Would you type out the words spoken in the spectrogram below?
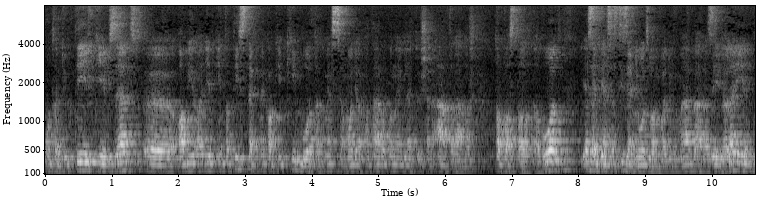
mondhatjuk tévképzet, ami egyébként a tiszteknek, akik kim voltak messze a magyar határokon, meglehetősen általános tapasztalata volt. 1918-ban vagyunk már, bár az év elején,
